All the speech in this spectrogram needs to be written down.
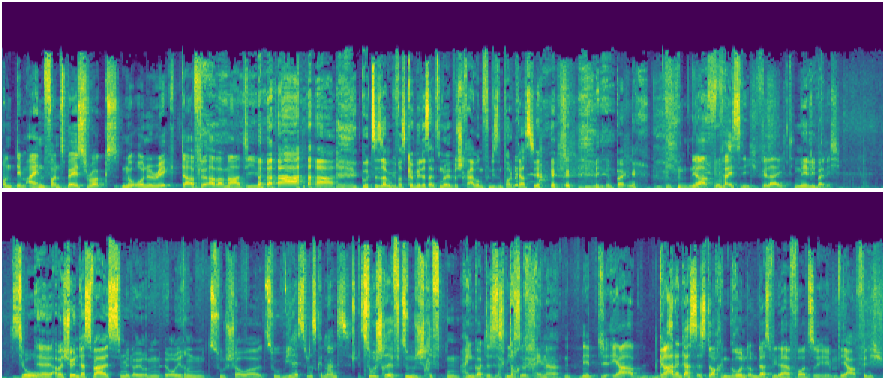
und dem einen von Space Rocks, nur ohne Rick, dafür aber Marty. Gut zusammengefasst. Können wir das als neue Beschreibung für diesen Podcast hier packen? ja, weiß nicht, vielleicht. Nee, lieber nicht. So. Äh, aber schön, das war es mit euren, äh, euren Zuschauer zu. Wie hast du das genannt? Zuschriften. Zuschriften. Mein Gott, das ist Sagt nicht doch so keiner. Ja, gerade das ist doch ein Grund, um das wieder hervorzuheben. Ja, finde ich.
